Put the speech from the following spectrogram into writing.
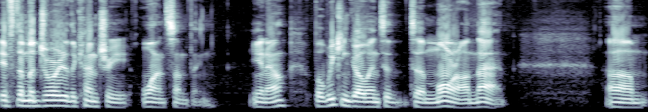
if the majority of the country wants something, you know? But we can go into to more on that. Um,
